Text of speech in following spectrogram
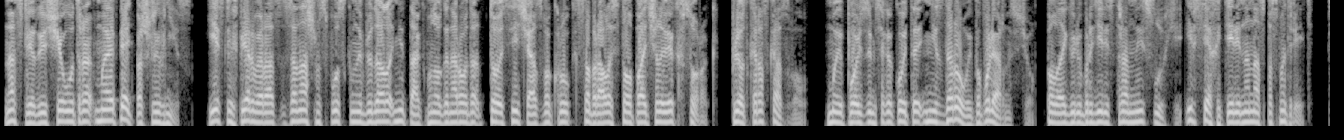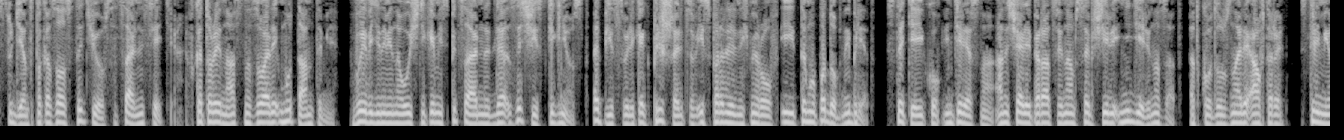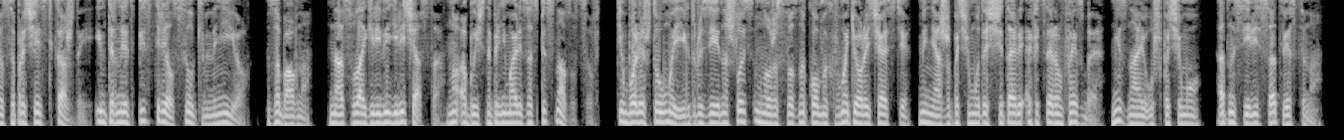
На следующее утро мы опять пошли вниз. Если в первый раз за нашим спуском наблюдало не так много народа, то сейчас вокруг собралась толпа человек в сорок. Плетка рассказывал. Мы пользуемся какой-то нездоровой популярностью. По лагерю бродили странные слухи, и все хотели на нас посмотреть. Студент показал статью в социальной сети, в которой нас называли мутантами, выведенными научниками специально для зачистки гнезд, описывали как пришельцев из параллельных миров и тому подобный бред. Статейку, интересно, о начале операции нам сообщили неделю назад. Откуда узнали авторы? Стремился прочесть каждый. Интернет пестрел ссылками на нее. Забавно. Нас в лагере видели часто, но обычно принимали за спецназовцев, тем более, что у моих друзей нашлось множество знакомых в матерой части. Меня же почему-то считали офицером ФСБ. Не знаю уж почему. Относились соответственно.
